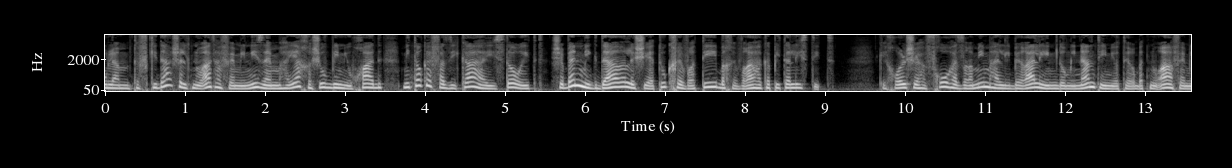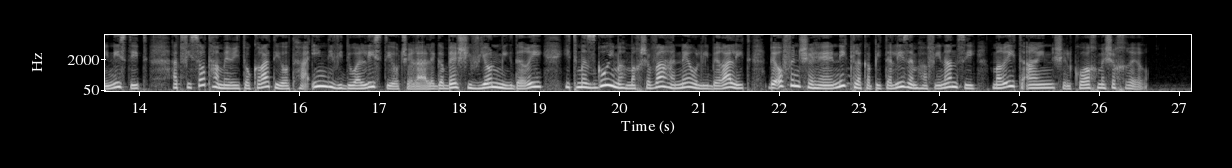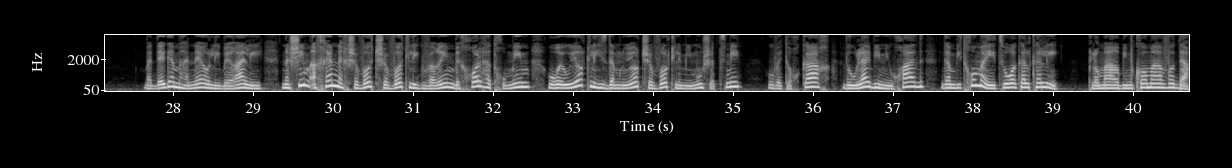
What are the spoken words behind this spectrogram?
אולם תפקידה של תנועת הפמיניזם היה חשוב במיוחד מתוקף הזיקה ההיסטורית שבין מגדר לשעתוק חברתי בחברה הקפיטליסטית. ככל שהפכו הזרמים הליברליים דומיננטיים יותר בתנועה הפמיניסטית, התפיסות המריטוקרטיות האינדיבידואליסטיות שלה לגבי שוויון מגדרי התמזגו עם המחשבה הנאו-ליברלית באופן שהעניק לקפיטליזם הפיננסי מראית עין של כוח משחרר. בדגם הנאו-ליברלי, נשים אכן נחשבות שוות לגברים בכל התחומים וראויות להזדמנויות שוות למימוש עצמי, ובתוך כך, ואולי במיוחד, גם בתחום הייצור הכלכלי, כלומר במקום העבודה.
